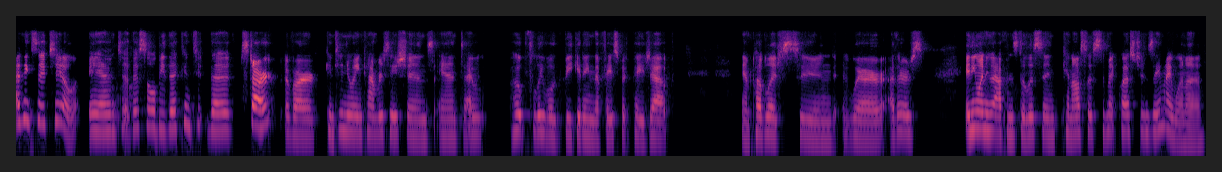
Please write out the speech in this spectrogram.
I think so too. And this will be the conti- the start of our continuing conversations. And I hopefully we'll be getting the Facebook page up and published soon, where others, anyone who happens to listen, can also submit questions they might want to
